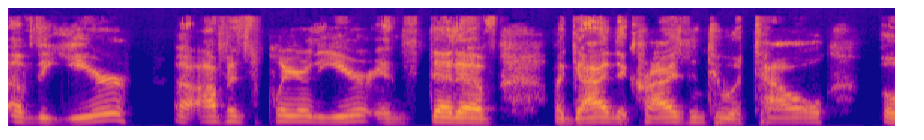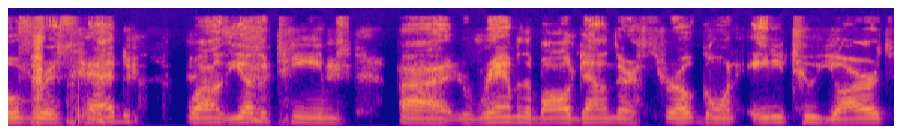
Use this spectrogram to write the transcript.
of the Year, uh, Offensive Player of the Year, instead of a guy that cries into a towel over his head while the other teams uh, ramming the ball down their throat, going 82 yards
